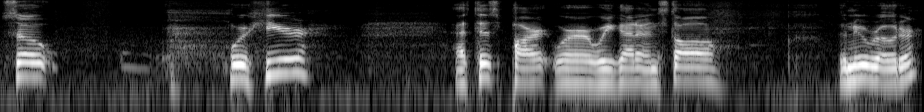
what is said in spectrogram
So we're here at this part where we got to install the new rotor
